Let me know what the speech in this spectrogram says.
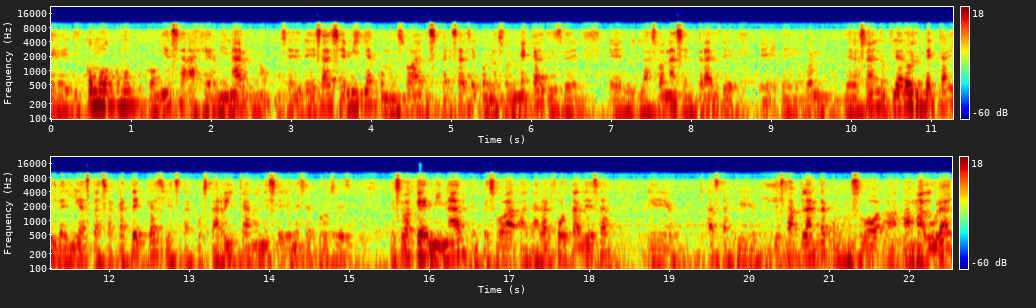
eh, y cómo, cómo, comienza a germinar, ¿no? esa semilla comenzó a dispersarse con los olmecas desde la zona central de, eh, de, la zona nuclear olmeca y de ahí hasta Zacatecas y hasta Costa Rica, ¿no? En ese, en ese proceso. Empezó a germinar, empezó a agarrar fortaleza. Eh, hasta que esta planta comenzó a, a, madurar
